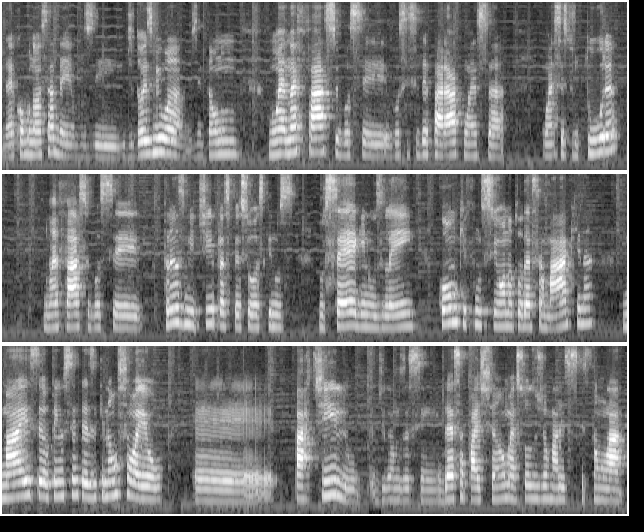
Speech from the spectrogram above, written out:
né, como nós sabemos, e de dois mil anos. Então não, não, é, não é fácil você, você se deparar com essa, com essa estrutura, não é fácil você transmitir para as pessoas que nos, nos seguem, nos leem, como que funciona toda essa máquina, mas eu tenho certeza que não só eu é, partilho, digamos assim, dessa paixão, mas todos os jornalistas que estão lá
